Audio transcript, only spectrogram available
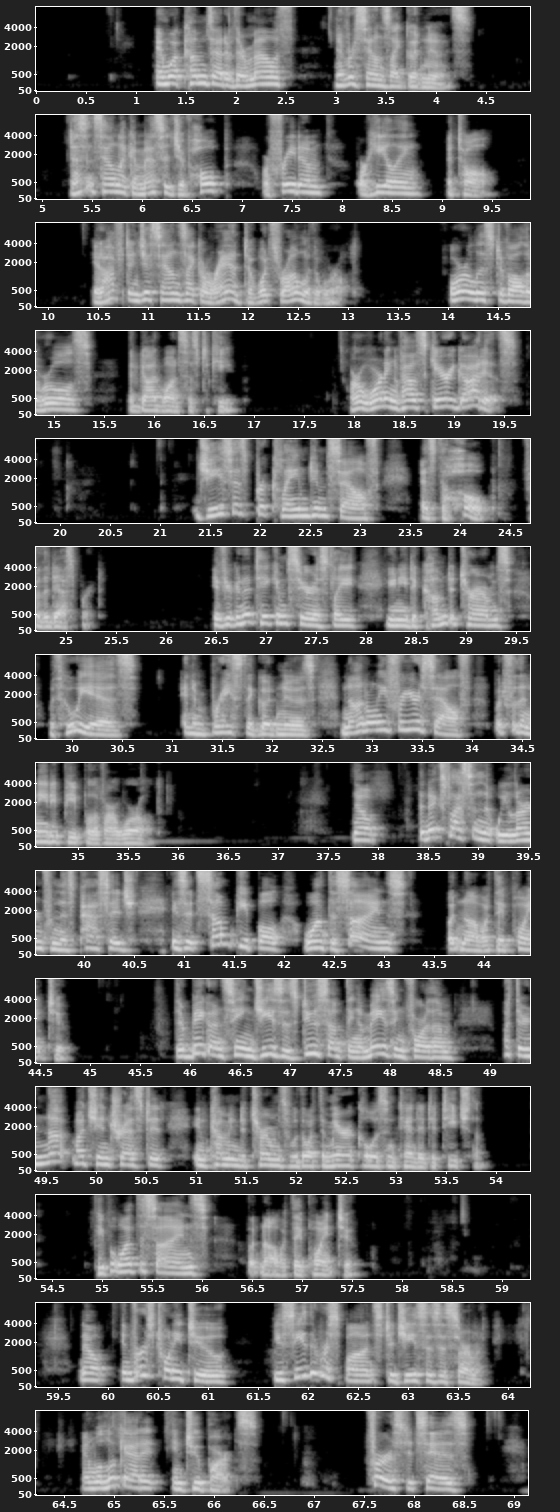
And what comes out of their mouth never sounds like good news. Doesn't sound like a message of hope or freedom or healing at all. It often just sounds like a rant of what's wrong with the world, or a list of all the rules that God wants us to keep, or a warning of how scary God is. Jesus proclaimed himself as the hope for the desperate. If you're going to take him seriously, you need to come to terms with who he is and embrace the good news, not only for yourself, but for the needy people of our world. Now, the next lesson that we learn from this passage is that some people want the signs, but not what they point to. They're big on seeing Jesus do something amazing for them, but they're not much interested in coming to terms with what the miracle was intended to teach them. People want the signs, but not what they point to. Now, in verse 22, you see the response to Jesus' sermon, and we'll look at it in two parts. First, it says,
